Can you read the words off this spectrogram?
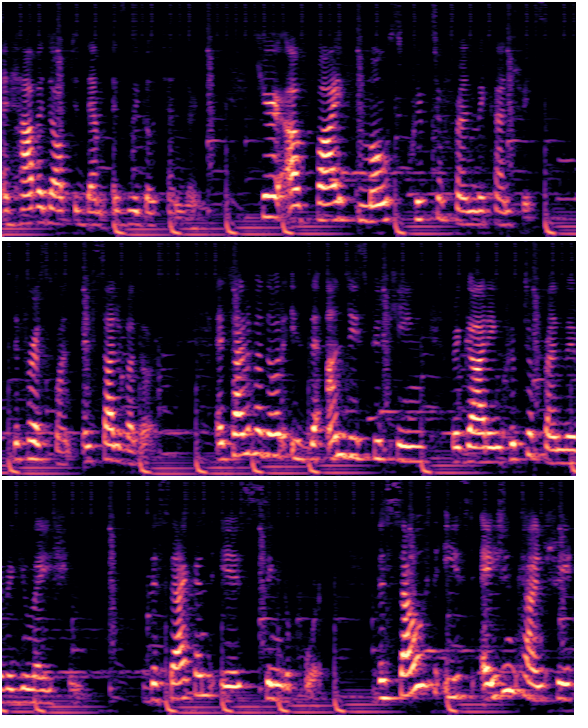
and have adopted them as legal tender. Here are five most crypto-friendly countries. The first one, El Salvador. El Salvador is the undisputed king regarding crypto-friendly regulation. The second is Singapore. The Southeast Asian country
